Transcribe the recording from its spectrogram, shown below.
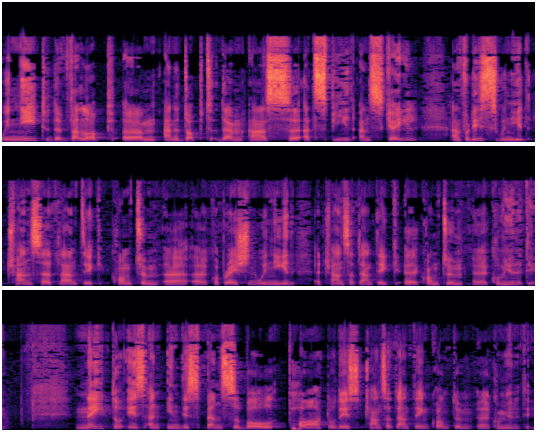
We need to develop um, and adopt them as, uh, at speed and scale. And for this, we need transatlantic quantum uh, uh, cooperation. We need a transatlantic uh, quantum uh, community. NATO is an indispensable part of this transatlantic quantum uh, community.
